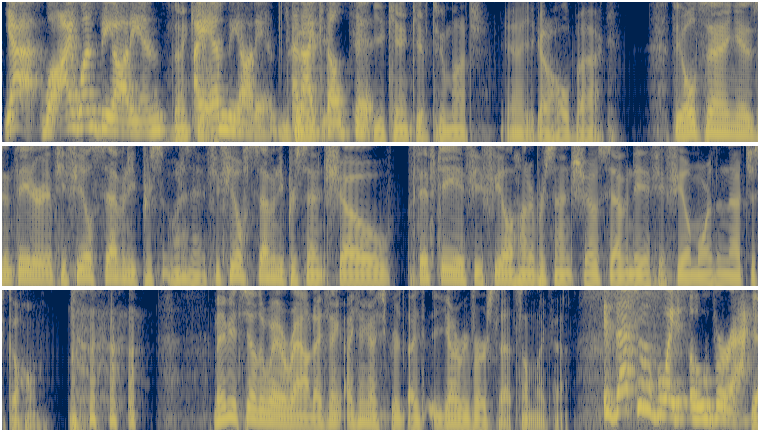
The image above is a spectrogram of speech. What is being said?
Yeah. Well, I was the audience. Thank you. I am the audience, and I gi- felt it. You can't give too much. Yeah, you got to hold back. The old saying is in theater: if you feel seventy percent, what is it? If you feel seventy percent, show fifty. If you feel hundred percent, show seventy. If you feel more than that, just go home. Maybe it's the other way around. I think I think I screwed. I, you got to reverse that, something like that. Is that to avoid overacting,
